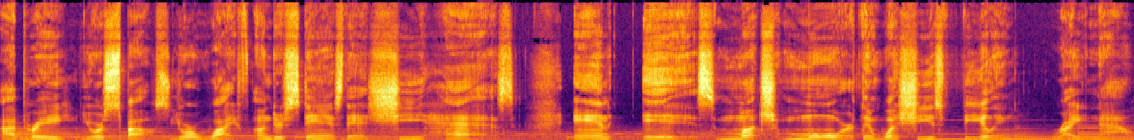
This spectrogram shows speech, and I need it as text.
I pray your spouse, your wife, understands that she has and is much more than what she is feeling right now.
